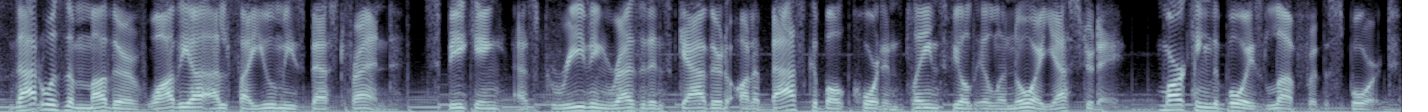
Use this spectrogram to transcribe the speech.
That was the mother of Wadea Al-Fayoume's best friend, speaking as grieving residents gathered on a basketball court in Plainfield, Illinois yesterday, marking the boy's love for the sport.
